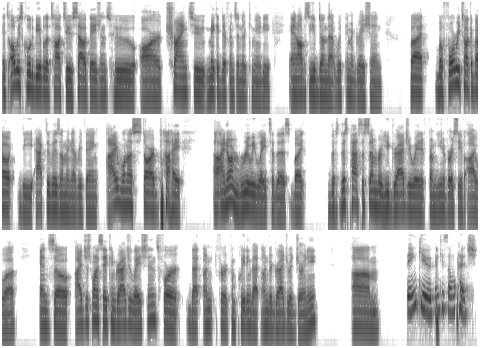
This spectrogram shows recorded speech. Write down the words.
it's always cool to be able to talk to South Asians who are trying to make a difference in their community. And obviously, you've done that with immigration. But before we talk about the activism and everything, I want to start by uh, I know I'm really late to this, but this, this past December, you graduated from the University of Iowa. And so I just want to say congratulations for that un- for completing that undergraduate journey. Um, Thank you. Thank you so much.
